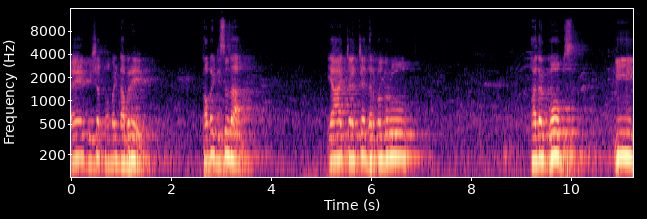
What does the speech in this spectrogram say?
ए bishop Thomas Dabre Thomas D'Souza या चर्चचे धर्मगुरू फादर गोब्स की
